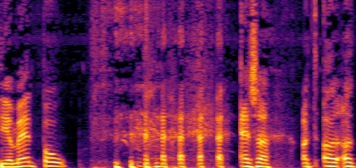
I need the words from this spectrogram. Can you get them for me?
diamantbo. altså, og, og, og,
